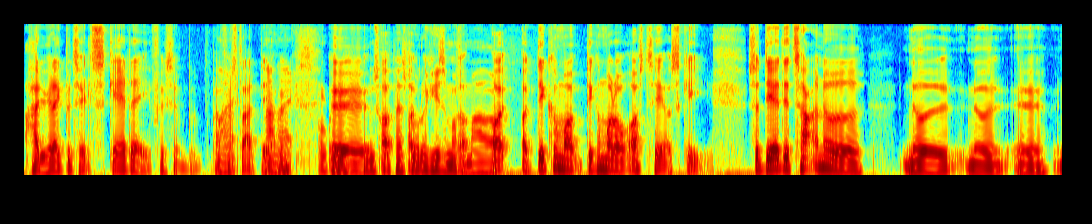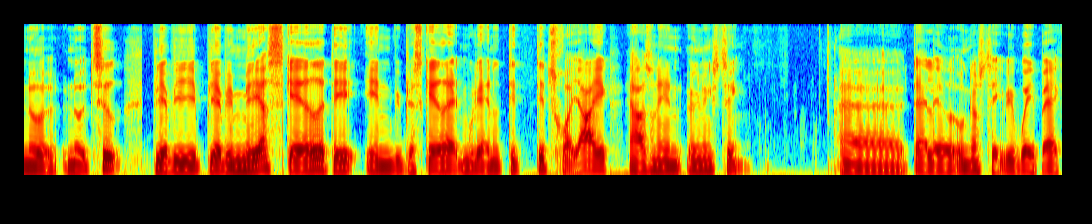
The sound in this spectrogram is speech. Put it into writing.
har de jo heller ikke betalt skat af, for eksempel. Bare for at starte der. nej, nej. Okay. nu skal du passe på, at du hisser mig for meget op. Og, og det, kommer, det kommer dog også til at ske. Så det, her, det tager noget, noget, noget, øh, noget, noget tid. Bliver vi, bliver vi mere skadet af det, end vi bliver skadet af alt muligt andet? Det, det tror jeg ikke. Jeg har sådan en yndlingsting, øh, da jeg lavede ungdomstv way back,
